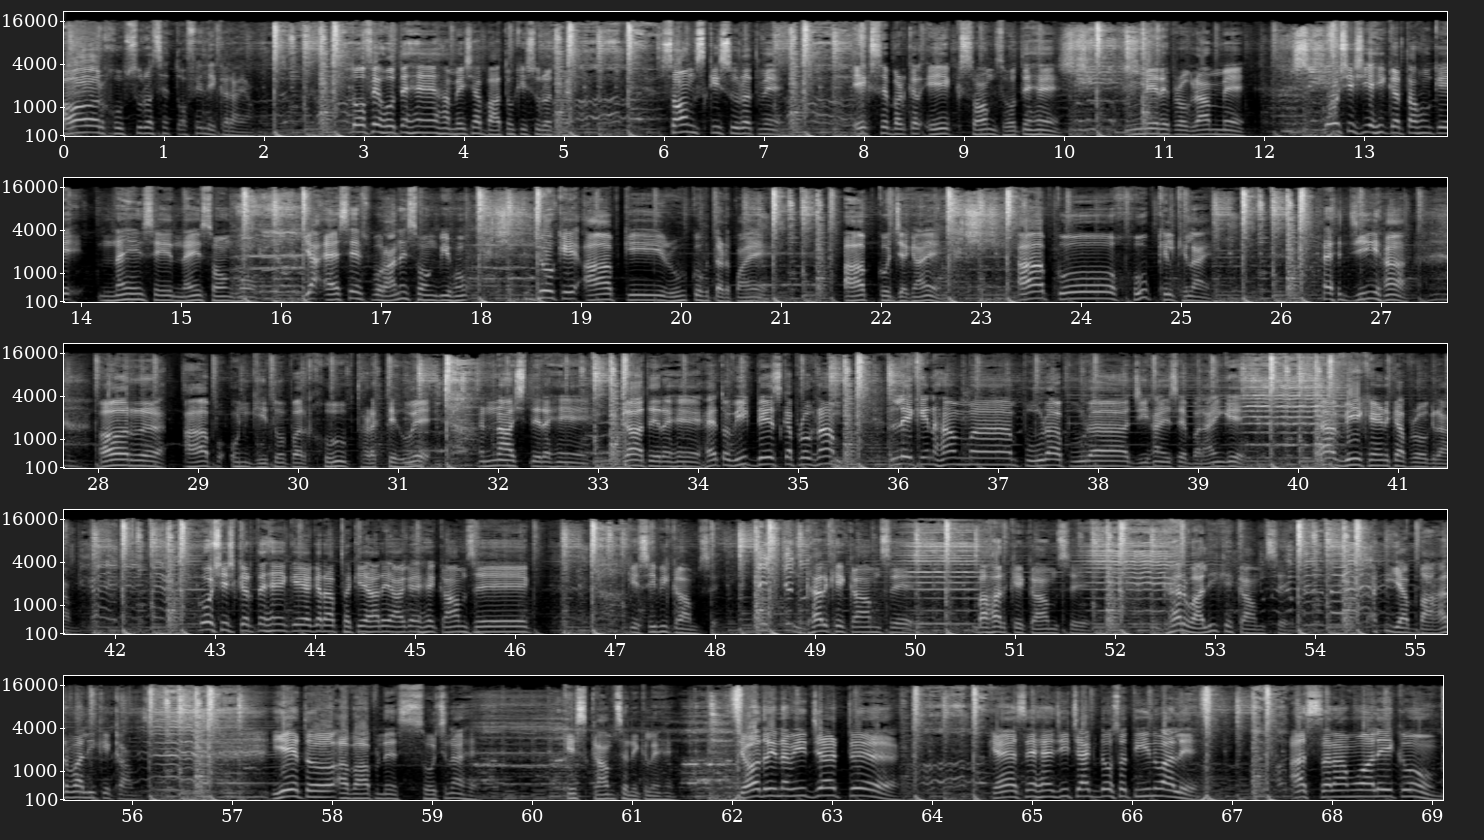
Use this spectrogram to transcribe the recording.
और खूबसूरत से तोहफे लेकर आया हूँ। तोहफे होते हैं हमेशा बातों की सूरत में सॉन्ग्स की सूरत में। एक से बढ़कर एक सॉन्ग्स होते हैं मेरे प्रोग्राम में। कोशिश यही करता हूँ कि नए से नए सॉन्ग हों या ऐसे पुराने सॉन्ग भी हों जो कि आपकी रूह को तड़पाएँ, आपको जगाएँ। आपको खूब खिलखिलाएँ। जी हाँ। और आप उन गीतों पर खूब थड़कते हुए नाचते रहें, गाते रहें। है तो वीक डेज़ का प्रोग्राम लेकिन हम पूरा पूरा जी हाँ इसे बनाएँगे। वीकेंड का प्रोग्राम कोशिश करते हैं कि अगर आप थके हारे आ गए हैं काम से, किसी भी काम से, घर के काम से, बाहर के काम से घर वाली के काम से। या बाहर वाली के काम से। ये तो अब आपने सोचना है किस काम से निकले हैं। चौधरी नवीद जट, कैसे हैं जी चक 203 वाले? अस्सलाम वालेकुम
